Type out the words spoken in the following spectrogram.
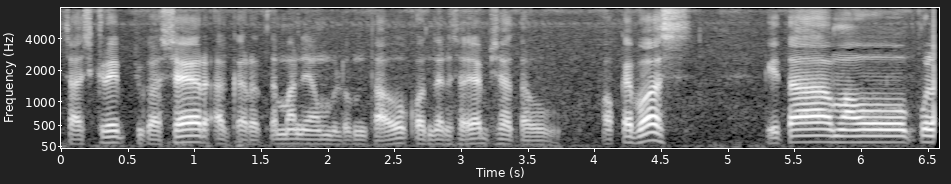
subscribe juga share agar teman yang belum tahu konten saya bisa tahu. Oke bos. Kita mau pulang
